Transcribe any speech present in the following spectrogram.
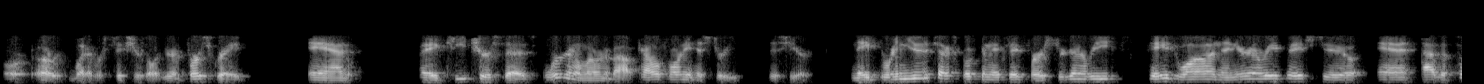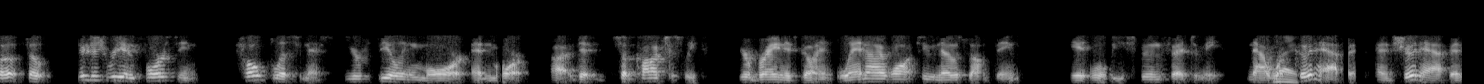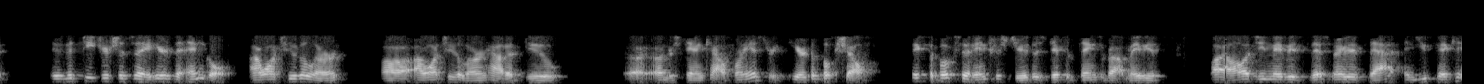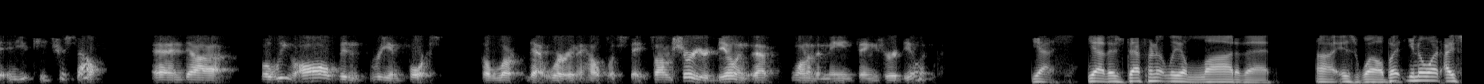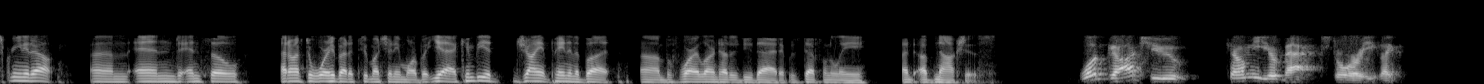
or or whatever, six years old. You're in first grade, and a teacher says, "We're going to learn about California history this year." And they bring you the textbook and they say first you're going to read page one, then you're going to read page two, and as opposed, so they're just reinforcing hopelessness. You're feeling more and more uh, that subconsciously. Your brain is going, when I want to know something, it will be spoon fed to me. Now, what right. could happen and should happen is the teacher should say, here's the end goal. I want you to learn. Uh, I want you to learn how to do uh, understand California history. Here's a bookshelf pick the books that interest you. There's different things about maybe it's biology, maybe it's this, maybe it's that, and you pick it and you teach yourself. And uh, but we've all been reinforced to learn that we're in a helpless state. So I'm sure you're dealing. That's one of the main things you're dealing with. Yes, yeah. There's definitely a lot of that uh, as well. But you know what? I screen it out, um, and and so I don't have to worry about it too much anymore. But yeah, it can be a giant pain in the butt. Um, before I learned how to do that, it was definitely obnoxious. What got you? Tell me your backstory. Like,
